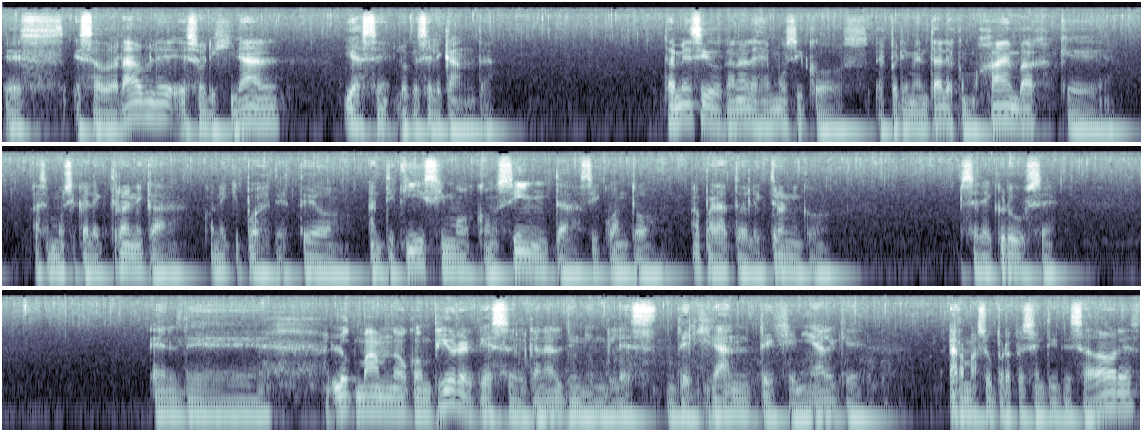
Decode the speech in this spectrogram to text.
Es, es adorable, es original y hace lo que se le canta. También sigo canales de músicos experimentales como Heimbach, que hace música electrónica con equipos de testeo antiquísimos, con cintas y cuanto aparato electrónico se le cruce. El de Look Mom No Computer, que es el canal de un inglés delirante, genial, que arma sus propios sintetizadores.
